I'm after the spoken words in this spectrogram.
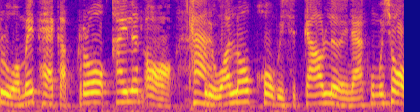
กลัวไม่แพ้กับโรคไข้เลือดออก ค่ะ หรือว่าโรคโควิด -19 เลยนะคุณผู้ชม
